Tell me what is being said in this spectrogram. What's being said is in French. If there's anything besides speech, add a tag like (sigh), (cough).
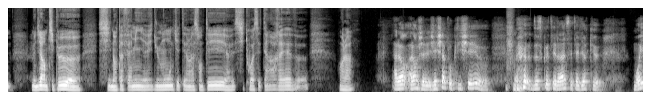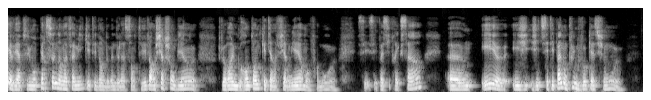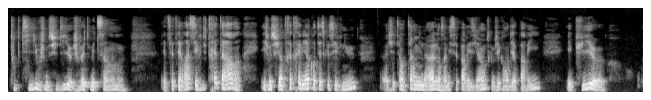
me dire un petit peu si dans ta famille il y avait du monde qui était dans la santé, si toi c'était un rêve, voilà. Alors, alors j'échappe au cliché euh, (laughs) (laughs) de ce côté-là, c'est-à-dire que moi, il y avait absolument personne dans ma famille qui était dans le domaine de la santé. Enfin, en cherchant bien, je dois avoir une grand-tante qui était infirmière, mais enfin bon, euh, c'est pas si près que ça. Euh, et euh, et c'était pas non plus une vocation euh, tout petit où je me suis dit je veux être médecin, etc. C'est venu très tard et je me souviens très très bien quand est-ce que c'est venu. J'étais en terminale dans un lycée parisien parce que j'ai grandi à Paris. Et puis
